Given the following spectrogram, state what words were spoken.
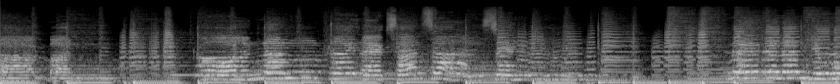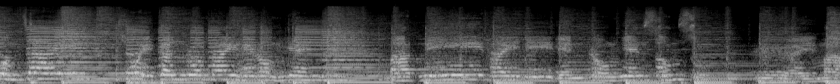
บากบันก่อนนั้นเคยแตกสารสั้นเส้นแม้กระนั้นยังร่วมใจ ช่วยกันรวมไทยให้ร่มเย็น บัดนี้ไทยดีเด่นร่มเย็นสมสุขเรื่อยมา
